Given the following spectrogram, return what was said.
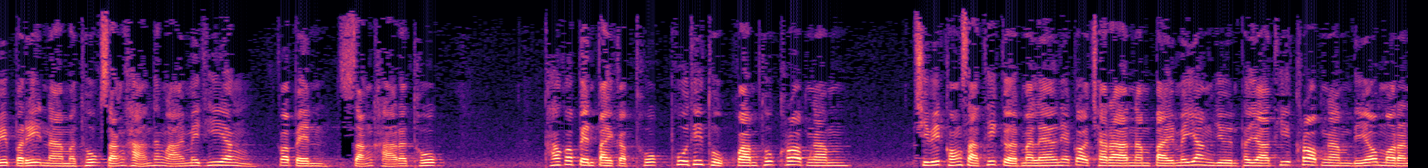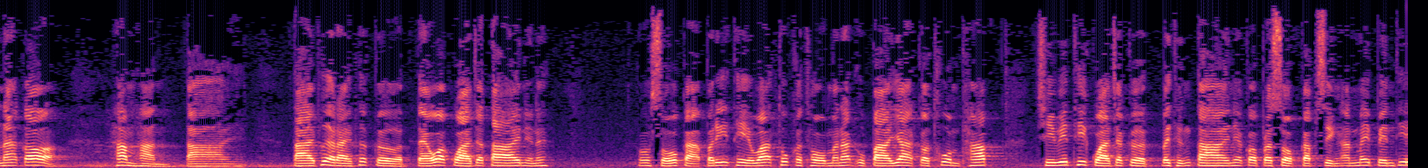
วิปริณามทุกข์สังขารทั้งหลายไม่เที่ยง ก็เป็นสังขารทุกข์เขาก็เป็นไปกับทุกข์ผู้ที่ถูกความทุกข์ครอบงำ ชีวิตของสัตว์ที่เกิดมาแล้วเนี่ยก็ชารานำไปไม่ยั่งยืนพยาธิครอบงำเดียวมรณะก็ห้ามหันตาย ตายเพื่ออะไรเพื่อเกิด แต่ว่ากว่าจะตายเนี่ยนะโสกะปริเทวะทุกขโทมนัสอุปายาตก็ท่วมทับ ชีวิตที่กว่าจะเกิดไปถึงตายเนี่ยก็ประสบกับสิ่งอันไม่เป็นที่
